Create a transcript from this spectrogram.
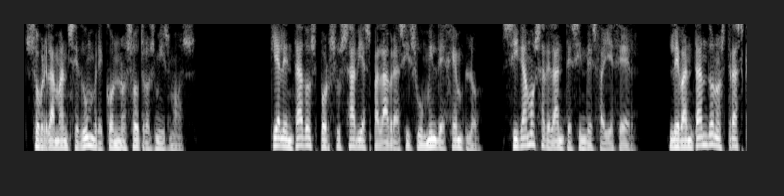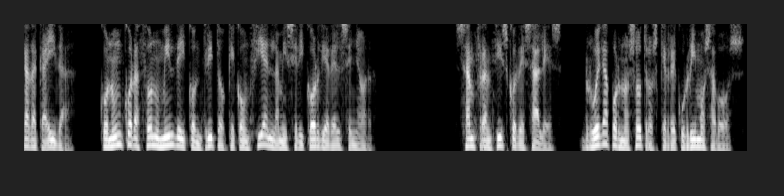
sobre la mansedumbre con nosotros mismos. Que alentados por sus sabias palabras y su humilde ejemplo, sigamos adelante sin desfallecer, levantándonos tras cada caída, con un corazón humilde y contrito que confía en la misericordia del Señor. San Francisco de Sales, ruega por nosotros que recurrimos a vos.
